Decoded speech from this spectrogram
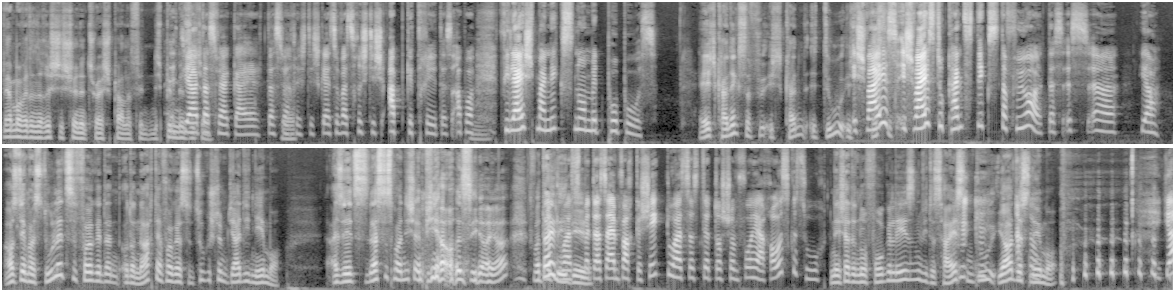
werden wir wieder eine richtig schöne Trash-Perle finden. Ich bin mir Ja, sicher. das wäre geil. Das wäre Ja. richtig geil. So was richtig abgedrehtes. Aber vielleicht mal nichts nur mit Popos. Ey, ich kann nichts dafür. Ich kann, du. Ich, Ich weiß, ich weiß, du kannst nichts dafür. Das ist, äh, ja. Außerdem hast du letzte Folge dann, oder nach der Folge hast du zugestimmt, ja, die nehmen wir. Also jetzt lass es mal nicht an mir aus hier, ja? Das war deine du hast Idee. mir das einfach geschickt. Du hast das dir doch schon vorher rausgesucht. Nee, ich hatte nur vorgelesen, wie das heißt, und du, ja, das so. nehmen wir. Ja,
